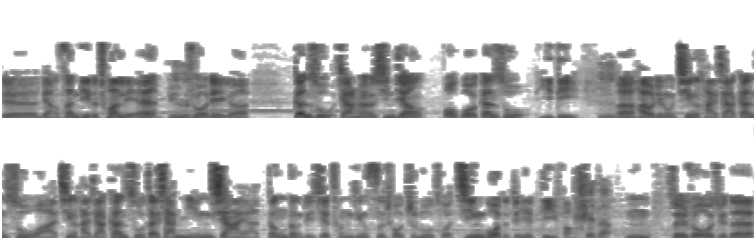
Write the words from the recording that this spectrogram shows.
呃两三地的串联。比如说这个甘肃加上新疆，包括甘肃一地，呃，还有这种青海加甘肃啊，青海加甘肃再加宁夏呀等等这些曾经丝绸之路所经过的这些地方。是的，嗯，所以说我觉得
